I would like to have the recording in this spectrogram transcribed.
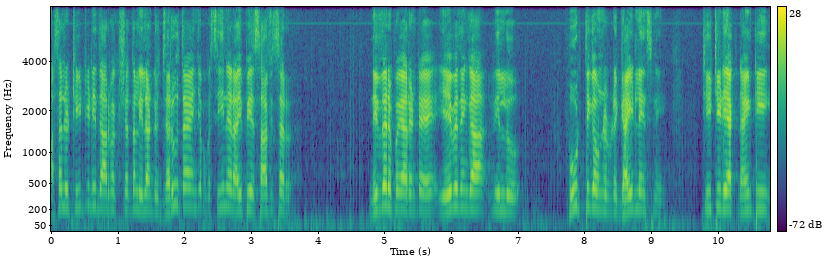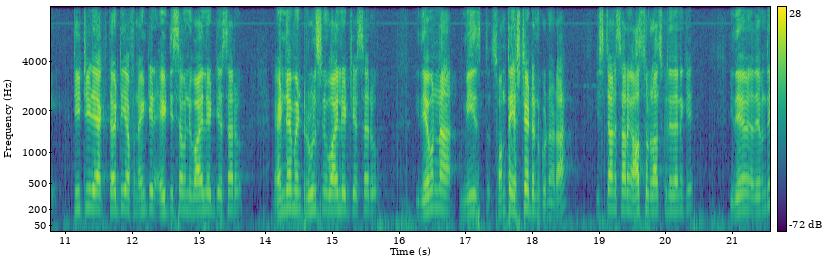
అసలు టీటీడీ ధార్మిక క్షేత్రంలో ఇలాంటివి జరుగుతాయని చెప్పి ఒక సీనియర్ ఐపీఎస్ ఆఫీసర్ నివ్వెరపోయారంటే ఏ విధంగా వీళ్ళు పూర్తిగా ఉన్నటువంటి గైడ్ లైన్స్ని TTD act ninety TTD act thirty of nineteen eighty సెవెన్ని వైలేట్ చేశారు. ఎండమెంట్ రూల్స్ని వైలేట్ చేశారు. ఇదేమన్నా మీ సొంత ఎస్టేట్ అనుకున్నాడా? ఇష్టానుసారంగా ఆస్తులు రాసుకునేదానికి? ఇదే అదేమిది?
